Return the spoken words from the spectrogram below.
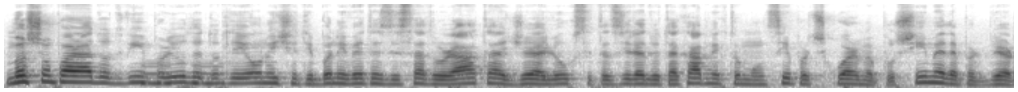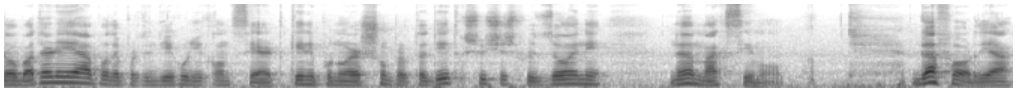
Më shumë para do të vijnë për ju dhe do të lejoni që t'i bëni vetes disa dhurata, gjëra luksi të cilat do ta kapni këtë mundësi për të shkuar me pushime dhe për të blerë rroba të reja apo dhe për të ndjekur një koncert. Keni punuar shumë për këtë ditë, kështu që shfrytëzojeni në maksimum. Gaforrja,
